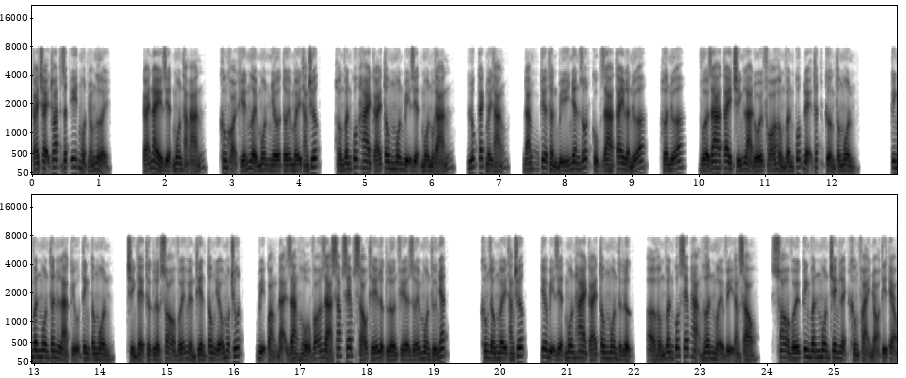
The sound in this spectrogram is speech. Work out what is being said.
cái chạy thoát rất ít một nhóm người. Cái này diệt môn thảm án, không khỏi khiến người môn nhớ tới mấy tháng trước, hồng vân quốc hai cái tông môn bị diệt môn một án, lúc cách mấy tháng, đám kia thần bí nhân rốt cục ra tay lần nữa, hơn nữa, vừa ra tay chính là đối phó hồng vân quốc đệ thất cường tông môn. Kinh vân môn thân là cựu tinh tông môn, chỉnh thể thực lực so với huyền thiên tông yếu một chút, bị quảng đại giang hồ võ giả sắp xếp sáu thế lực lớn phía dưới môn thứ nhất không giống mấy tháng trước, kia bị diệt môn hai cái tông môn thực lực, ở hồng vân quốc xếp hạng hơn mười vị đằng sau, so với kinh vân môn t r ê n lệch không phải nhỏ tí tẹo.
